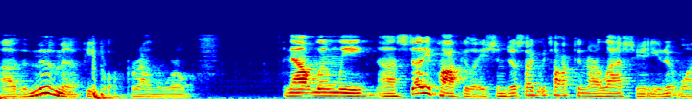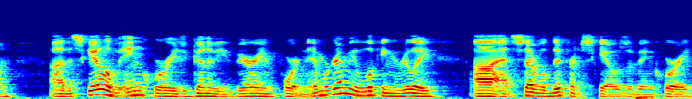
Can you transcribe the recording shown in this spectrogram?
uh, the movement of people around the world. Now, when we uh, study population, just like we talked in our last unit, Unit 1, uh, the scale of inquiry is going to be very important. And we're going to be looking really uh, at several different scales of inquiry.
